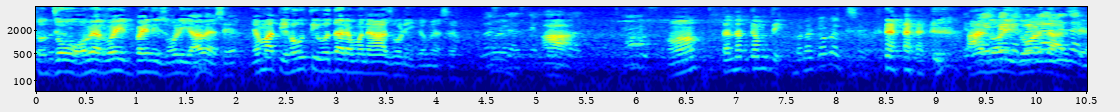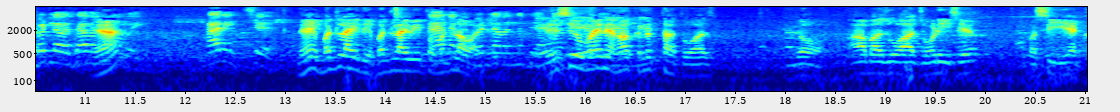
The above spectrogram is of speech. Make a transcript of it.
તો જો હવે રોહિતભાઈ ની જોડી આવે છે. એમાંથી સૌથી વધારે મને આ જોડી ગમે છે. હા. હા? તને નથી ગમતી. મને ગમે છે. આ જોડી જોરદાર છે. હે? સારી છે. નહીં બદલાઈ દે બદલાવી તો બદલાવા બદલાવા દે નથી. ઋષિભાઈ ને હક નથી થતું આજ. જો આ બાજુ આ જોડી છે. પછી એક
